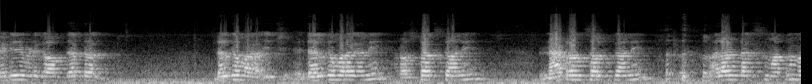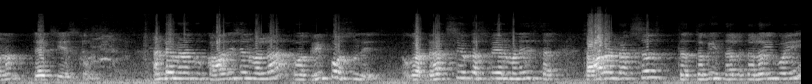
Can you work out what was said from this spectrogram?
material of the drug dulcamara dulcamara కానీ రొస్టాక్స్ కానీ నాట్రమ్ సల్ఫ్ కానీ అలాంటి డ్రగ్స్ మాత్రం మనం టేక్ చేసుకోవాలి. అంటే మనకు కాలుష్యం వల్ల ఒక గ్రిప్ వస్తుంది. ఒక డ్రగ్స్ యొక్క స్పేర్ అనేది చాలా డ్రగ్స్ తొగి తొలగిపోయి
